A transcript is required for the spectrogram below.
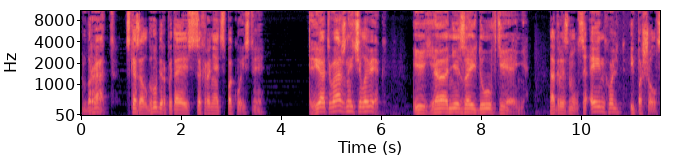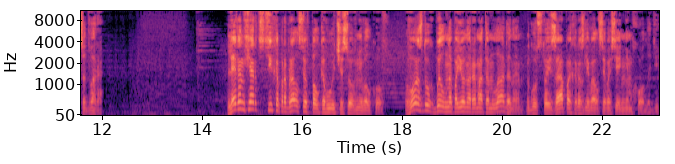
«Брат», — сказал Грубер, пытаясь сохранять спокойствие, — «ты отважный человек. «И я не зайду в тень», — огрызнулся Эйнхольд и пошел со двора. Левенхерц тихо пробрался в полковую часовню волков. Воздух был напоен ароматом ладана, густой запах разливался в осеннем холоде.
